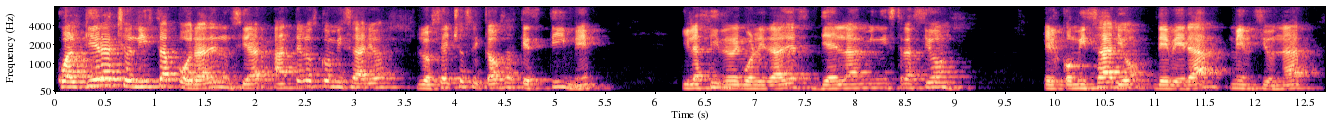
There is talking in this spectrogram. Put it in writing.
Cualquier accionista podrá denunciar ante los comisarios los hechos y causas que estime y las irregularidades de la administración. El comisario deberá mencionar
